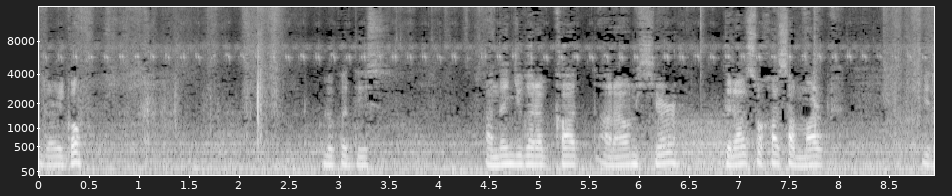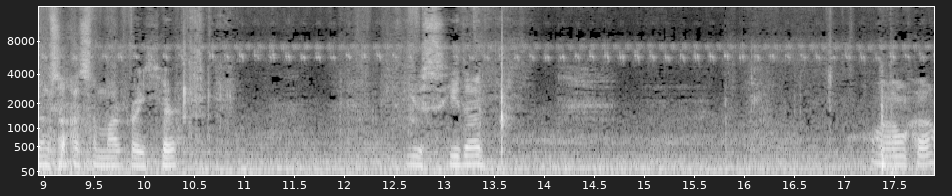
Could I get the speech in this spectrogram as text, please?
There you go. Look at this. And then you gotta cut around here. It also has a mark. It also has a mark right here. You see that? Around her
